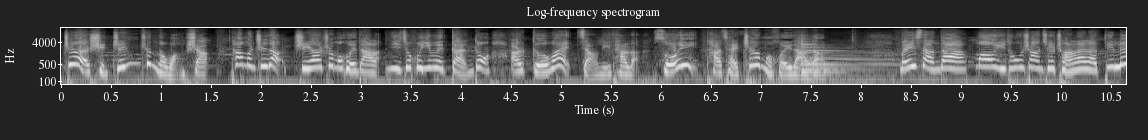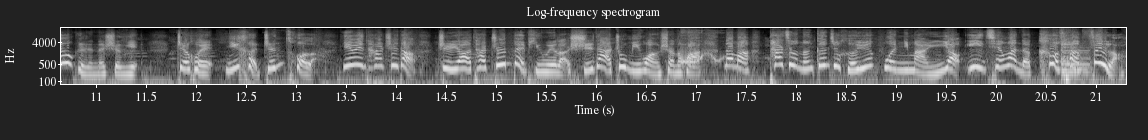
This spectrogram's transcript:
这是真正的网商，他们知道只要这么回答了，你就会因为感动而格外奖励他了，所以他才这么回答的。”没想到贸易通上却传来了第六个人的声音。这回你可真错了，因为他知道，只要他真被评为了十大著名网商的话，那么他就能根据合约问你马云要一千万的客串费了。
